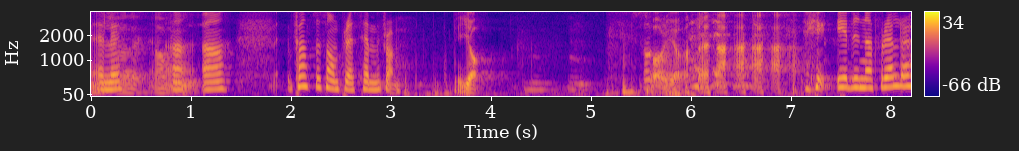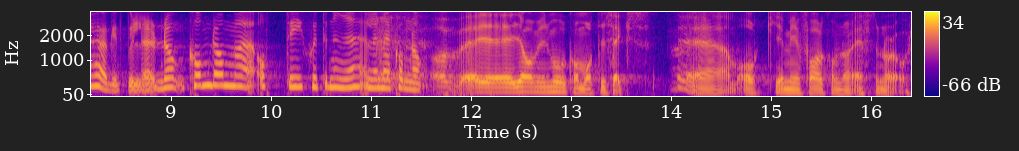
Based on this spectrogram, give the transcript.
Eller? Mm. ja, ja, ja. Fanns det sån press hemifrån? Ja. Svar ja. Är dina föräldrar högutbildade? De, kom de eh, 80, 79 eller när kom de? Eh, Jag och min mor kom 86 eh, och min far kom några, efter några år.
